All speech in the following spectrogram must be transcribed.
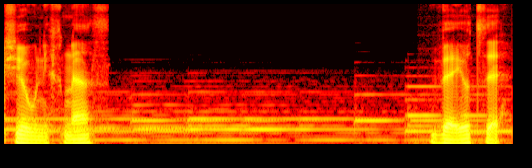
כשהוא נכנס ויוצא.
